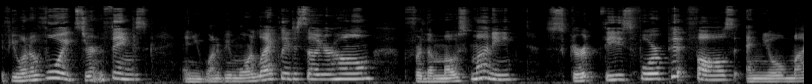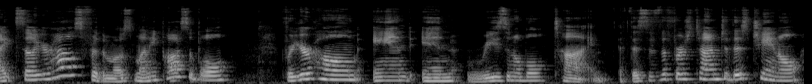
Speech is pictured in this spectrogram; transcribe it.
if you want to avoid certain things and you want to be more likely to sell your home for the most money, skirt these four pitfalls and you might sell your house for the most money possible for your home and in reasonable time. If this is the first time to this channel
